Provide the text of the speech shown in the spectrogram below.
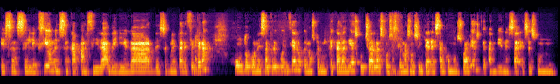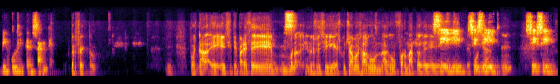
esa selección, esa capacidad de llegar, de segmentar, etcétera, junto con esa frecuencia, lo que nos permite cada día escuchar las cosas que más nos interesan como usuarios, que también esa, ese es un vínculo interesante. Perfecto. Pues nada, eh, eh, si te parece, bueno, no sé si escuchamos algún, algún formato de. Sí, sí, sí. ¿eh? Sí, sí.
